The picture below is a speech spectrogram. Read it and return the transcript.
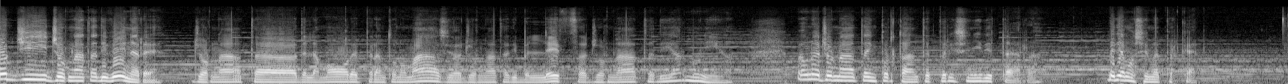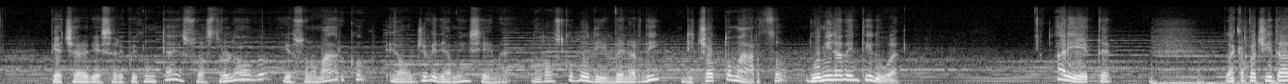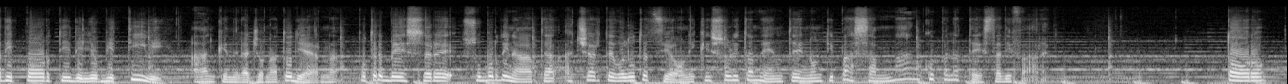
Oggi giornata di Venere, giornata dell'amore per antonomasia, giornata di bellezza, giornata di armonia, ma una giornata importante per i segni di terra. Vediamo assieme perché. Piacere di essere qui con te su Astrolove, io sono Marco e oggi vediamo insieme l'oroscopo di venerdì 18 marzo 2022. Ariete. La capacità di porti degli obiettivi anche nella giornata odierna, potrebbe essere subordinata a certe valutazioni che solitamente non ti passa manco per la testa di fare. Toro.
